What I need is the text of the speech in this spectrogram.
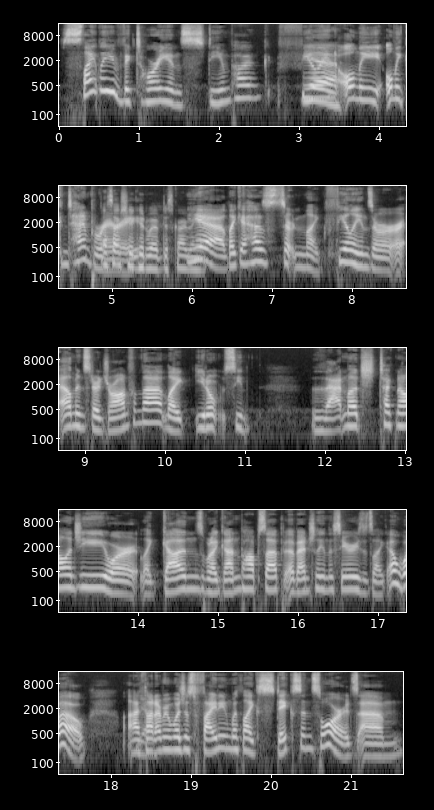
slightly Victorian steampunk feeling, Yeah. only only contemporary. That's actually a good way of describing it. Yeah, like it has certain like feelings or, or elements that are drawn from that. Like you don't see that much technology or like guns. When a gun pops up eventually in the series, it's like, oh whoa. I thought everyone was just fighting with like sticks and swords. Um,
